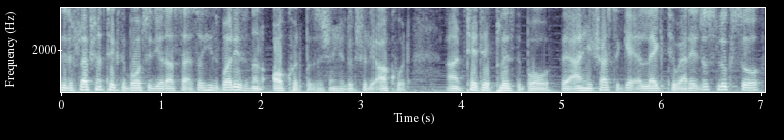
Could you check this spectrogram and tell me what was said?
the deflection takes the ball to the other side. So his body is in an awkward position. He looks really awkward. And Tete plays the ball there and he tries to get a leg to it. And it just looks so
